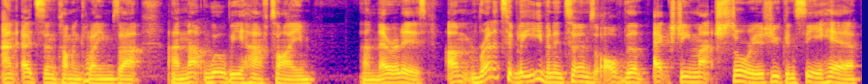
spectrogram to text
And Edson come and claims that. And that will be half time. And there it is. Um, relatively even in terms of the XG match story, as you can see here.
